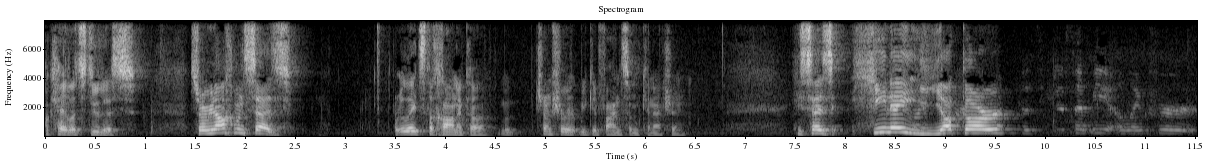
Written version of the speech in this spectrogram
Okay, let's do this. So Rabbi Nachman says, relates to Hanukkah, which I'm sure we could find some connection. He says, Hine Yakar. He just sent me a link for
